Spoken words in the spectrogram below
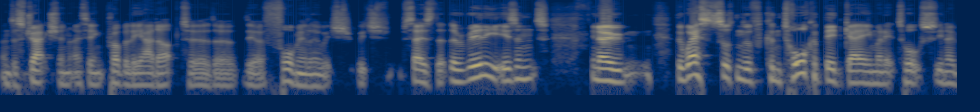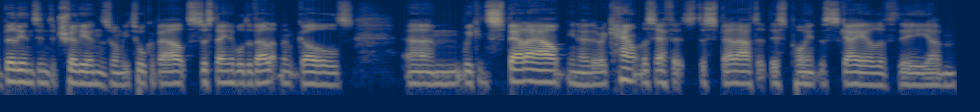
and distraction, I think, probably add up to the the formula which which says that there really isn't, you know, the West sort of can talk a big game when it talks, you know, billions into trillions when we talk about sustainable development goals. Um, we can spell out, you know, there are countless efforts to spell out at this point the scale of the um,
